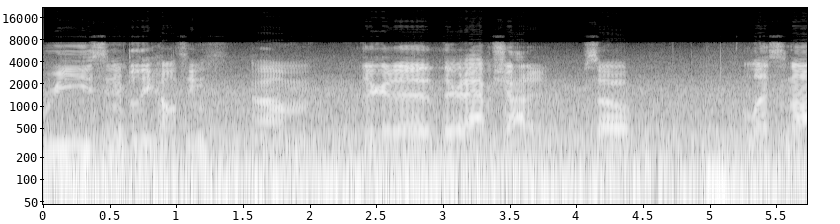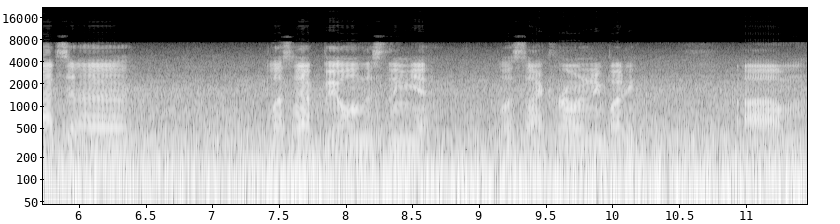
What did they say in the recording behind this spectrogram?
reasonably healthy, um, they're gonna they're gonna have a shot at it. So let's not uh, let's not bail on this thing yet. Let's not crown anybody. Um,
